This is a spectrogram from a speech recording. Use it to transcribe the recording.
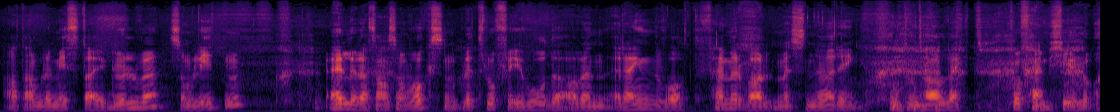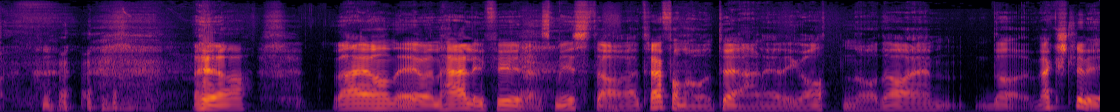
at han ble mista i gulvet som liten, eller at han som voksen ble truffet i hodet av en regnvåt femmerball med snøring, og totalvekt på fem kilo. Ja. Nei, han er jo en herlig fyr, en smista. Jeg treffer han av og til her nede i gaten, og da, eh, da veksler vi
